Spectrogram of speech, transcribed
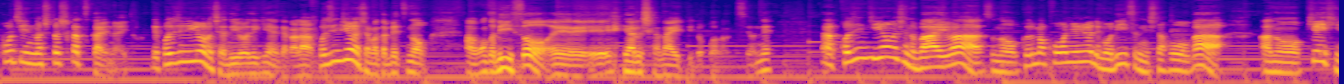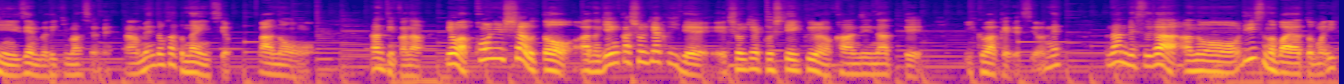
個人の人しか使えないと。で、個人事業主は利用できないだから、個人事業主はまた別の、あの、本当リースを、えー、やるしかないっていうところなんですよね。だから個人事業主の場合は、その車購入よりもリースにした方が、あの、経費に全部できますよね。あの、めんどくさくないんですよ。あの、なんていうかな。要は購入しちゃうと、あの、原価償却費で償却していくような感じになっていくわけですよね。なんですが、あの、リースの場合だと、まあ、費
